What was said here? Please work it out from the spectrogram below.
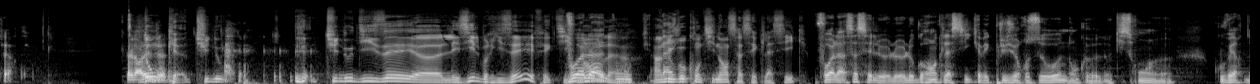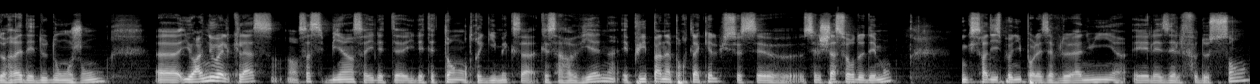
Certes. Alors, donc, tu nous, tu nous disais euh, les îles brisées, effectivement, voilà, un bah, nouveau continent, ça c'est classique. Voilà, ça c'est le, le, le, grand classique avec plusieurs zones, donc qui seront couverte de raids et de donjons. Euh, il y aura une nouvelle classe. Alors ça c'est bien, ça il était il était temps entre guillemets que ça que ça revienne. Et puis pas n'importe laquelle puisque c'est euh, c'est le chasseur de démons. Donc il sera disponible pour les elfes de la nuit et les elfes de sang.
